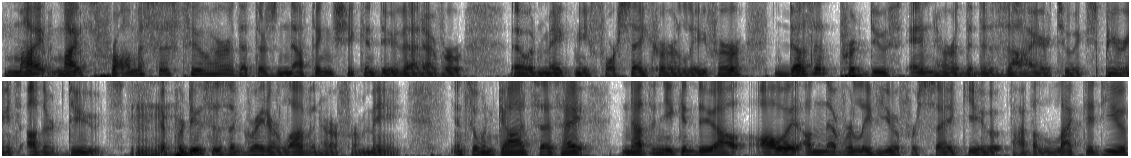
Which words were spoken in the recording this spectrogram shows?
my my promises to her that there's nothing she can do that ever that would make me forsake her or leave her doesn't produce in her the desire to experience other dudes. Mm-hmm. It produces a greater love in her for me. And so when God says, "Hey, nothing you can do, I'll always I'll never leave you or forsake you. If I've elected you,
